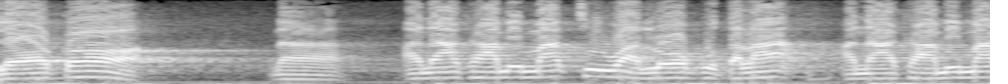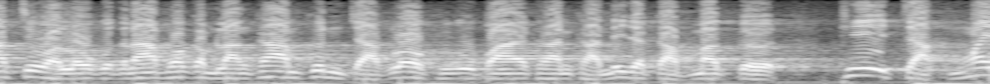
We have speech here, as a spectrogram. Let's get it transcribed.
แล้วก็นะ อนาคามิมักชื่อว่าโลกุตระอนาคามิมักชื่อว่าโลกุตระเพราะกำลังข้ามขึ้นจากโลกคืออุปาทานขันที่จะกลับมาเกิด ที่จะไม่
